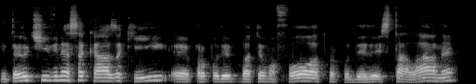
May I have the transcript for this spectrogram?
Então eu tive nessa casa aqui é, para poder bater uma foto, para poder estar lá, né?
